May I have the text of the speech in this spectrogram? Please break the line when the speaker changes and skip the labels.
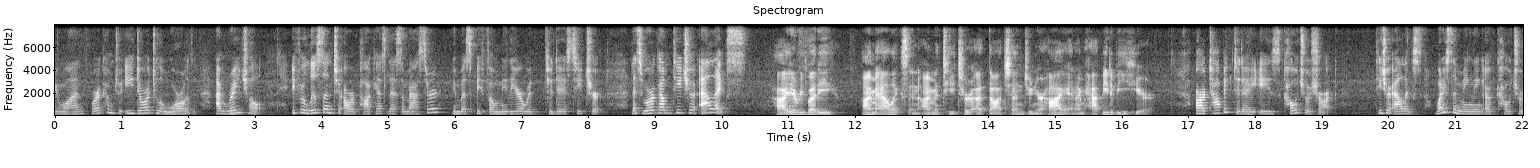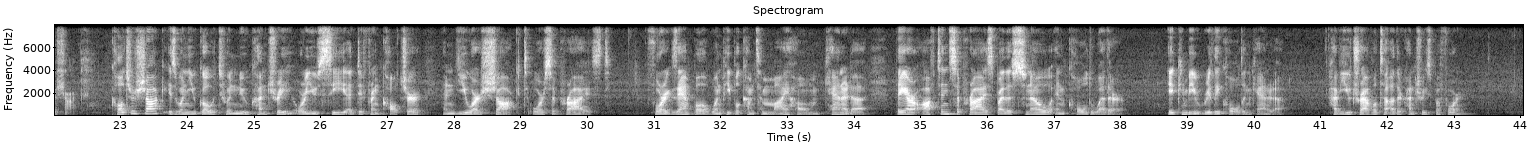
everyone. Welcome to eDoor to the World. I'm Rachel. If you listen to our podcast last semester, you must be familiar with today's teacher. Let's welcome teacher Alex.
Hi, everybody. I'm Alex, and I'm a teacher at Dachen Junior High, and I'm happy to be here.
Our topic today is culture shock. Teacher Alex, what is the meaning of culture shock?
Culture shock is when you go to a new country or you see a different culture and you are shocked or surprised. For example, when people come to my home, Canada, they are often surprised by the snow and cold weather. It can be really cold in Canada. Have you traveled to other countries before?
